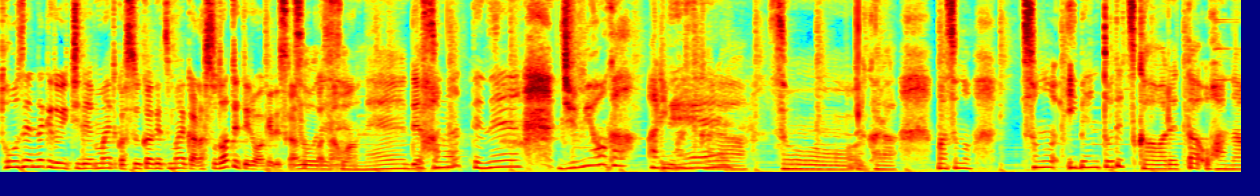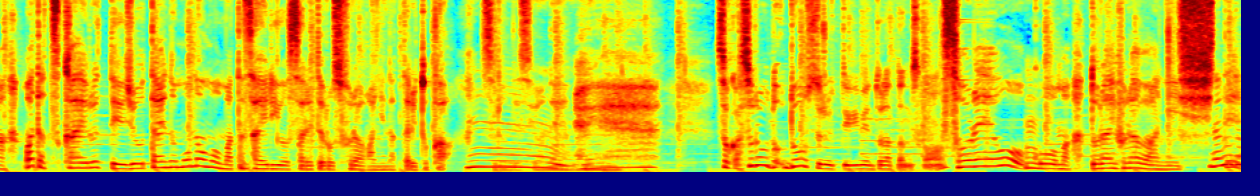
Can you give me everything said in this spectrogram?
当然だけど1年前とか数ヶ月前から育ててるわけですからそうですよ農家さんは。ね。で花ってね寿命がありますから、ね。そうん。だからまあそのそのイベントで使われたお花まだ使えるっていう状態のものもまた再利用されてロスフラワーになったりとかするんですようんね。そうかそれをどどうするっていうイベントだったんですか？それをこう、まあ、ドライフラワーにして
